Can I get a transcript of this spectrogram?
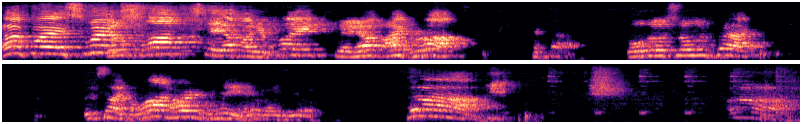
Halfway switch. Don't flop. Stay up on your plank. Stay up. I drop. Pull those shoulders back. This side's a lot harder for me. Don't go. Ah. Ah.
